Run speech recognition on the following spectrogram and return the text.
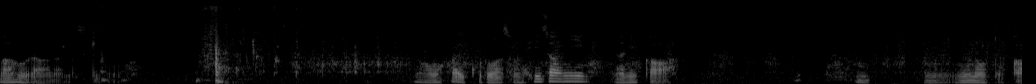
マフラーなんですけど、まあ若い頃はその膝に何か、布とか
